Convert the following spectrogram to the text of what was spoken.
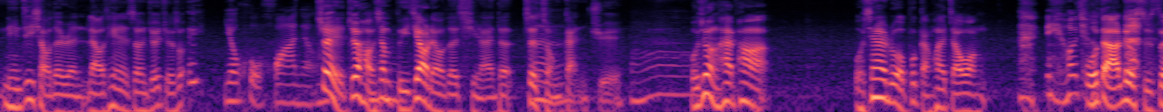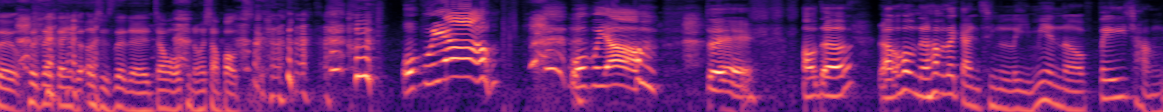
年纪小的人聊天的时候，你就会觉得说，哎、欸，有火花这样。对，就好像比较聊得起来的这种感觉。哦、嗯，我就很害怕，我现在如果不赶快交往，我等下六十岁会再跟一个 二十岁的人交往，我可能会上报纸。我不要，我不要。对，好的。然后呢，他们在感情里面呢，非常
